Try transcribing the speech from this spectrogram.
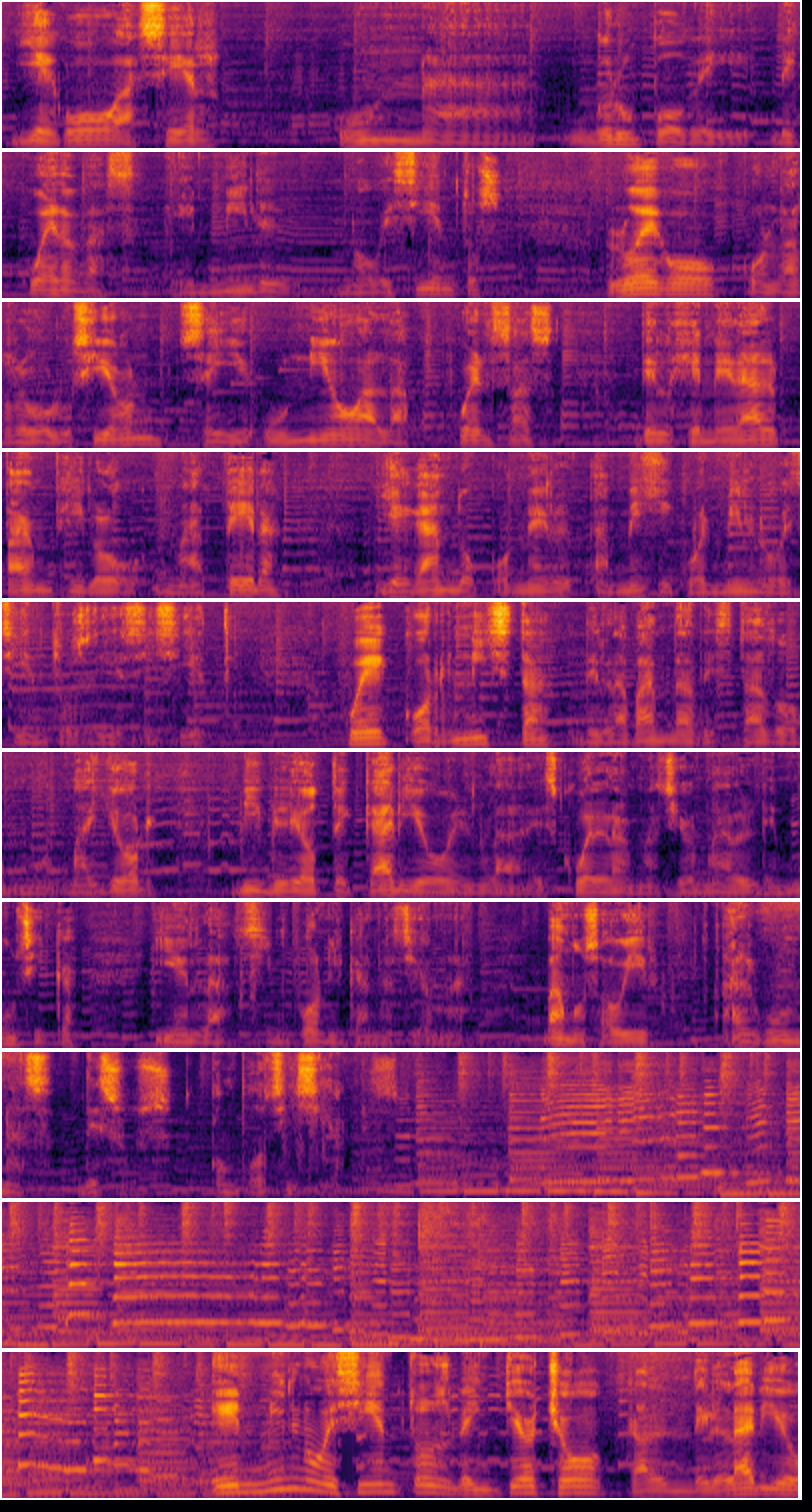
llegó a ser un uh, grupo de, de cuerdas en 1900. Luego, con la revolución, se unió a las fuerzas del general Pánfilo Matera, llegando con él a México en 1917. Fue cornista de la banda de Estado Mayor, bibliotecario en la Escuela Nacional de Música y en la Sinfónica Nacional. Vamos a oír algunas de sus composiciones. En 1928, Candelario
